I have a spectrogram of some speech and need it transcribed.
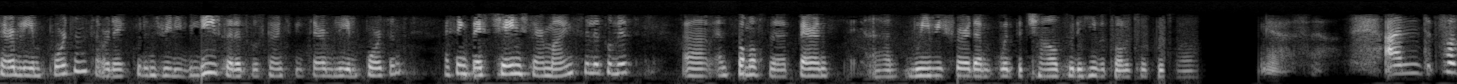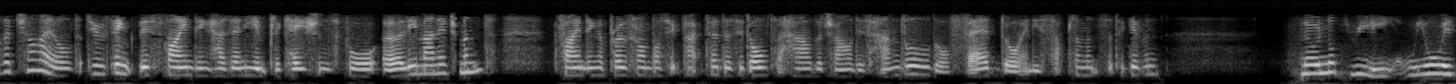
terribly important, or they couldn't really believe that it was going to be terribly important. I think they've changed their minds a little bit, uh, and some of the parents, uh, we refer them with the child to the hematologist as well. Yes. And for the child, do you think this finding has any implications for early management? Finding a prothrombotic factor, does it alter how the child is handled or fed or any supplements that are given? No, not really. We always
